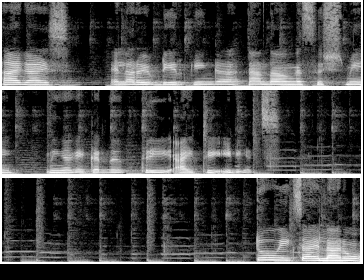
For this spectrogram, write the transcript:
ஹாய் காய்ஸ் எல்லோரும் எப்படி இருக்கீங்க? நான் தான் உங்கள் சுஷ்மி. நீங்கள் கேட்குறது த்ரீ ஐடி இடியட்ஸ் டூ வீக்ஸாக எல்லோரும்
